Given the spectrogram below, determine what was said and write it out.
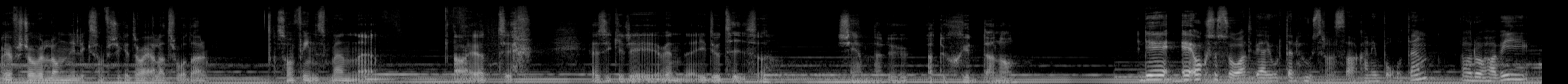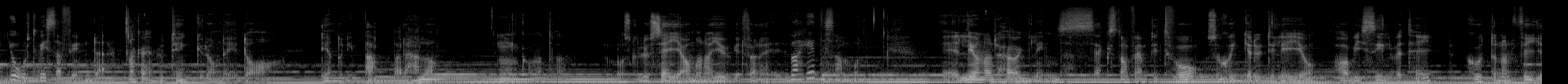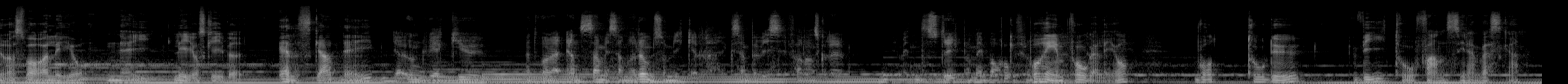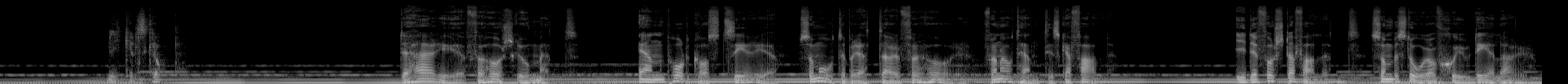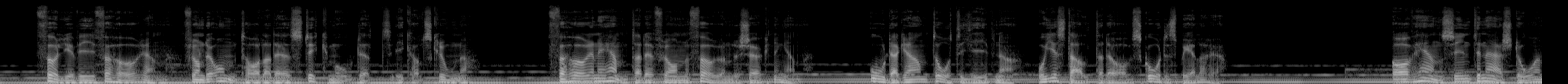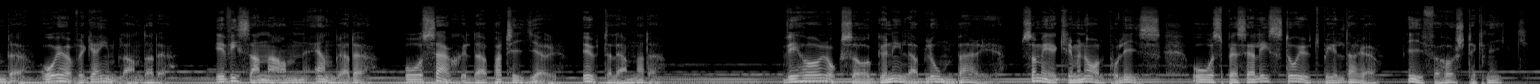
Och jag förstår väl om ni liksom försöker dra i alla trådar som finns men eh, ja, jag, ty jag tycker det är jag vet inte, idioti så. Känner du att du skyddar någon? Det är också så att vi har gjort en husrannsakan i båten och då har vi gjort vissa fynd där. Okej, Hur tänker du om det idag? Det är ändå din pappa det handlar om. ingen kommentar. Vad skulle du säga om han har ljugit för dig? Vad heter sambon? Eh, Leonard Höglind. 1652 så skickar du till Leo. Har vi silvertejp? 1704 svarar Leo nej. Leo skriver älskar dig. Jag undvek ju att vara ensam i samma rum som Mikael, exempelvis ifall han skulle, jag vet inte, strypa mig bakifrån. På ren fråga Leo. Vad tror du vi tror fanns i den väskan? Mikaels kropp. Det här är Förhörsrummet. En podcastserie som återberättar förhör från autentiska fall. I det första fallet, som består av sju delar, följer vi förhören från det omtalade styckmordet i Karlskrona. Förhören är hämtade från förundersökningen, ordagrant återgivna och gestaltade av skådespelare. Av hänsyn till närstående och övriga inblandade är vissa namn ändrade och särskilda partier utelämnade. Vi hör också Gunilla Blomberg som är kriminalpolis och specialist och utbildare i förhörsteknik.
